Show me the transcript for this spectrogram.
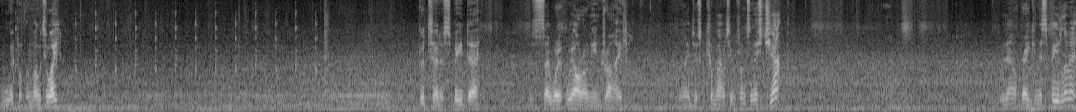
Whip up the motorway. Good turn of speed there. As I say, we're, we are only in drive. I just come out in front of this chap without breaking the speed limit.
